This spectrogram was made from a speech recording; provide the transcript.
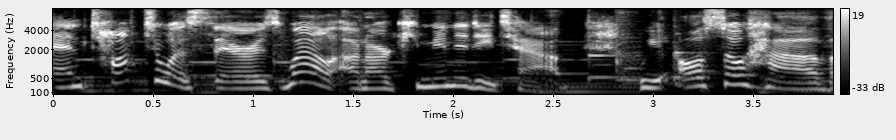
and talk to us there as well on our community tab. We also have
